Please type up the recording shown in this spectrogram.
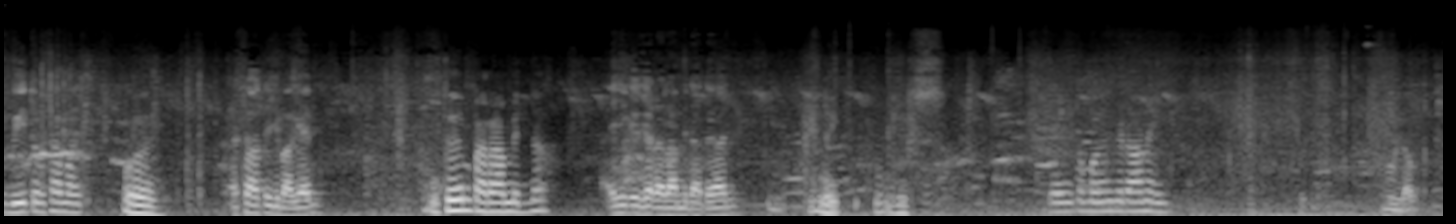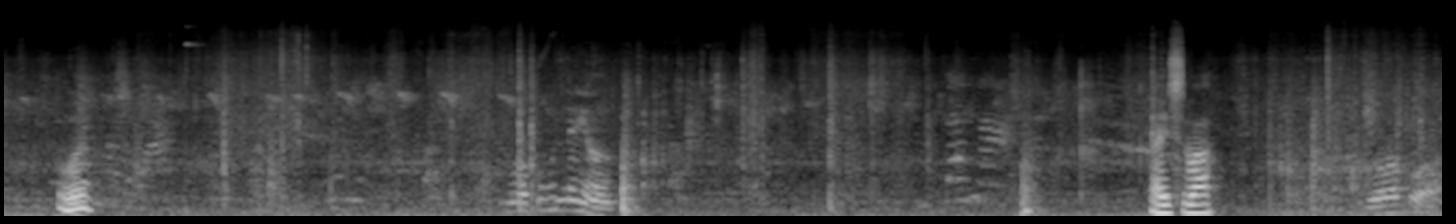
incubator sama. Uy, Asa ato yung bagay? ito yung paramid na. Ay, hindi ka garami dati yan. Like, yes. Yan ito mga garami. Bulag. Uy, Mga pugod na yun. ayos ba? Gawa po ah.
